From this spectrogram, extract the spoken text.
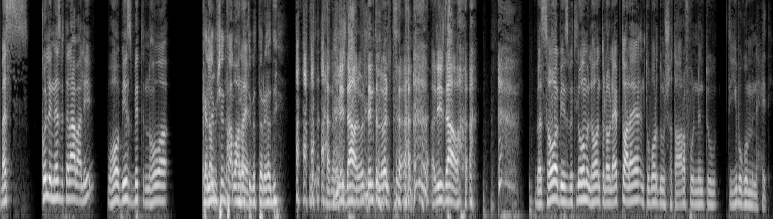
بس كل الناس بتلعب عليه وهو بيثبت إن هو ماتكلمش أنت عن. مراتي بالطريقة دي. أنا ماليش دعوة أنا قلت أنت اللي قلت. ماليش دعوة. بس هو بيثبت لهم اللي هو أنتوا لو لعبتوا عليا أنتوا برضو مش هتعرفوا ان أنتوا تجيبوا جون من ناحيتي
